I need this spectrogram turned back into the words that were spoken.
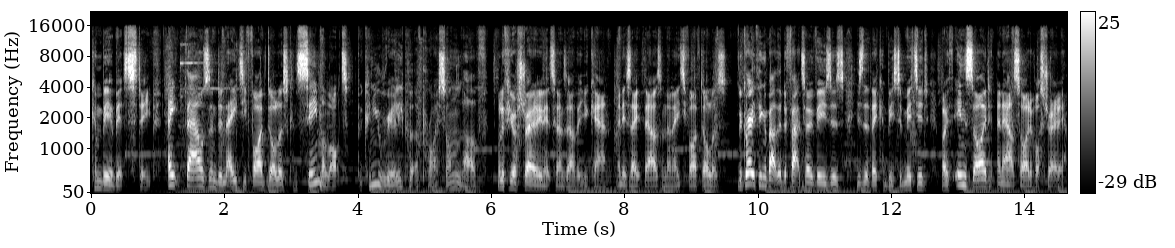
can be a bit steep. $8,085 can seem a lot, but can you really put a price on love? Well, if you're Australian, it turns out that you can, and it's $8,085. The great thing about the de facto visas is that they can be submitted both inside and outside of Australia.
